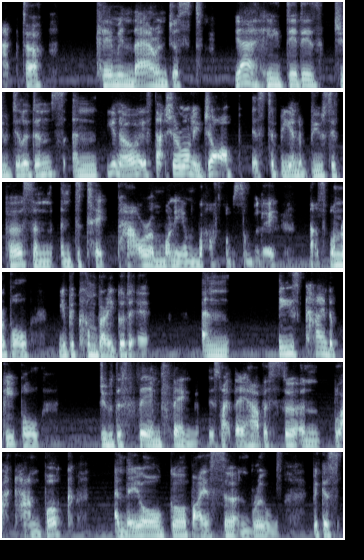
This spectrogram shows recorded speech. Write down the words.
actor. Came in there and just, yeah, he did his due diligence. And, you know, if that's your only job is to be an abusive person and to take power and money and wealth from somebody that's vulnerable, you become very good at it. And these kind of people do the same thing. It's like they have a certain black handbook and they all go by a certain rule because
